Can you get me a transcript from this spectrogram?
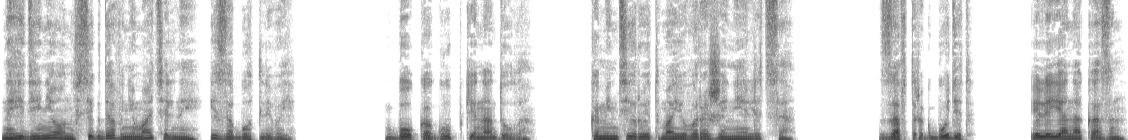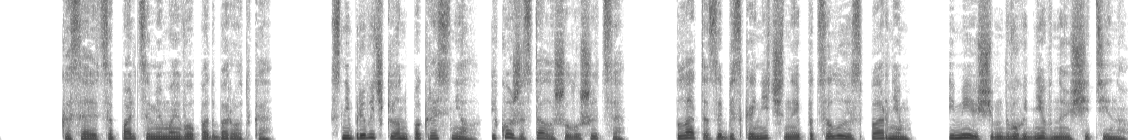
Наедине он всегда внимательный и заботливый. «Бока губки надула», — комментирует мое выражение лица. «Завтрак будет? Или я наказан?» Касается пальцами моего подбородка. С непривычки он покраснел, и кожа стала шелушиться. Плата за бесконечные поцелуи с парнем, имеющим двухдневную щетину.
